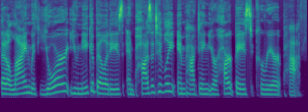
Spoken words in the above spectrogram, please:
that align with your unique abilities and positively impacting your heart based career path.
